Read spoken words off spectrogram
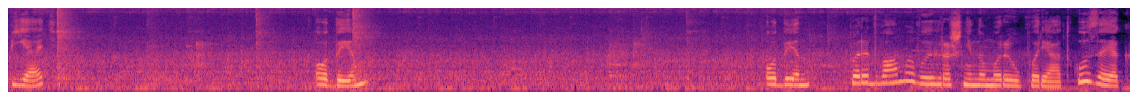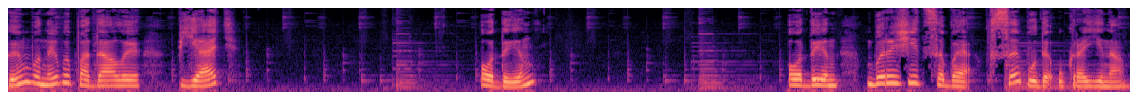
П'ять. Один. Один. Перед вами виграшні номери у порядку, за яким вони випадали 5, 1, 1. Бережіть себе, все буде Україна.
